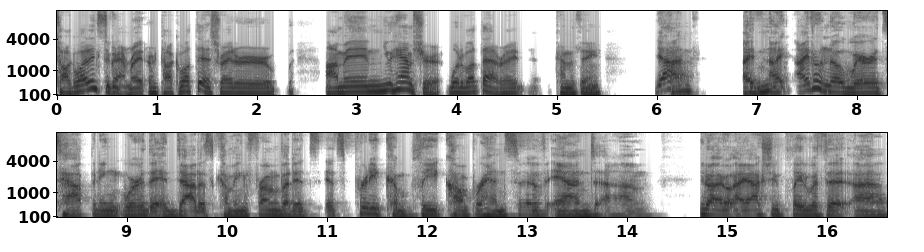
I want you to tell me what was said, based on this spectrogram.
talk about Instagram right? Or talk about this right? Or I'm in New Hampshire. What about that right? Kind of thing. Yeah I, I, I don't know where it's happening, where the data is coming from, but it's it's pretty complete, comprehensive, and um, you know, I, I actually played with it. Uh,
